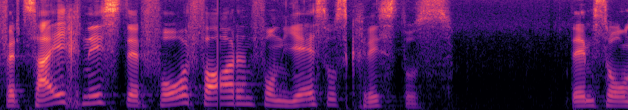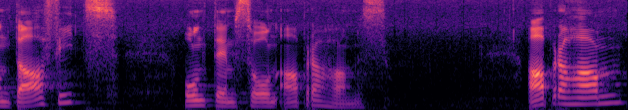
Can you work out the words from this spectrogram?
Verzeichnis der Vorfahren von Jesus Christus, dem Sohn Davids und dem Sohn Abrahams. Abraham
